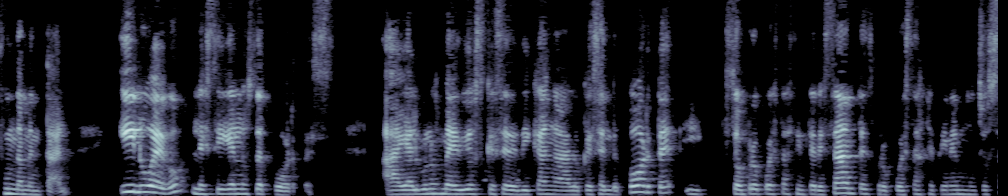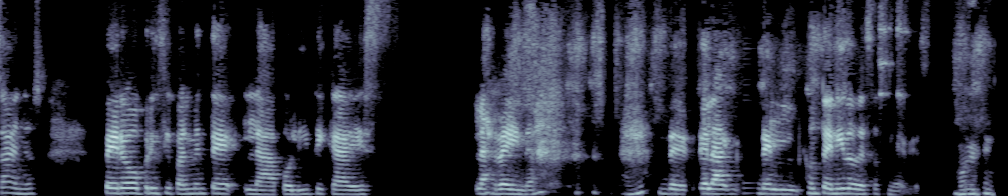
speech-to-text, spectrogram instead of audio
fundamental. Y luego le siguen los deportes. Hay algunos medios que se dedican a lo que es el deporte y son propuestas interesantes, propuestas que tienen muchos años, pero principalmente la política es la reina de, la, del contenido de esos medios. Muy bien.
